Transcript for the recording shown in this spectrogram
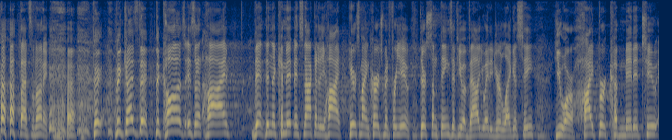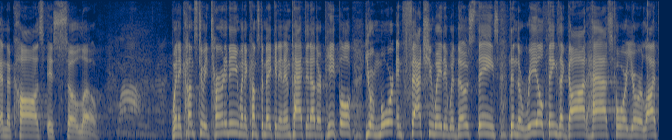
that's funny. Uh, because the, the cause isn't high, then, then the commitment's not going to be high. Here's my encouragement for you. There's some things if you evaluated your legacy you are hyper committed to, and the cause is so low. When it comes to eternity, when it comes to making an impact in other people, you're more infatuated with those things than the real things that God has for your life.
